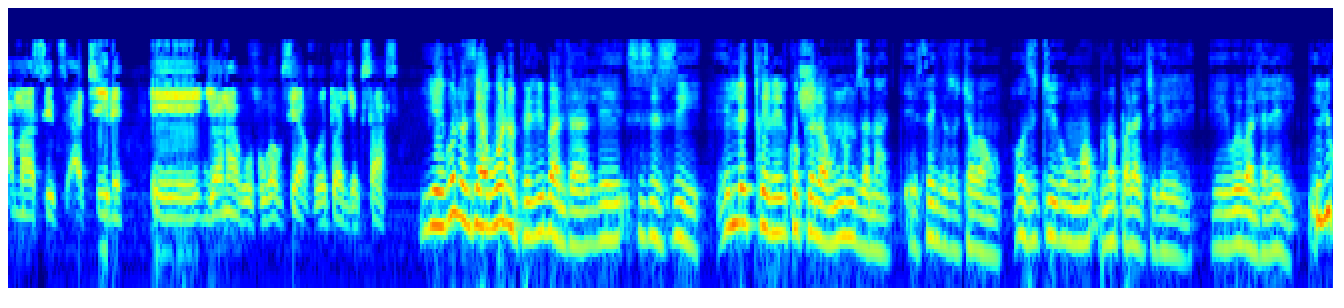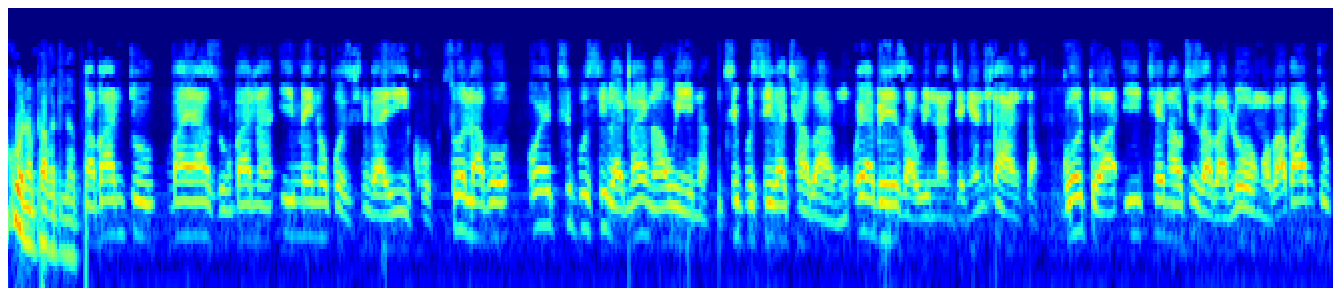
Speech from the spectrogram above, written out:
ama-seats athile um njengana kuvukwa kusiyavotwa nje kusasa ye kodwa siyabona phela ibandla le-ccc ilecele elikhokhelwa ngumnumzana eh, sengezo jabango ozithi ungunobhala jikelele eh, webandla leli ilikhona phakathi lapho abantu bayazi ukubana i-main opposition kayikho so labo owe-triple c lanxa engawina i-triple c kachabango uyabe ezawina nje ngenhlanhla kodwa i-turnout izaba low ngoba abantu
